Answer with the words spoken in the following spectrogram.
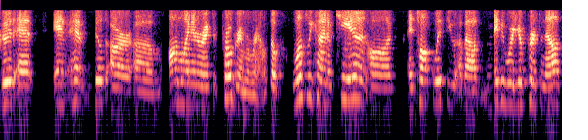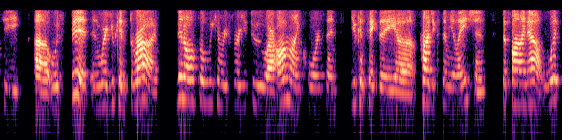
good at and have built our um, online interactive program around. So once we kind of key in on and talk with you about maybe where your personality uh, would fit and where you can thrive, then also we can refer you to our online course and you can take the uh, project simulation to find out what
